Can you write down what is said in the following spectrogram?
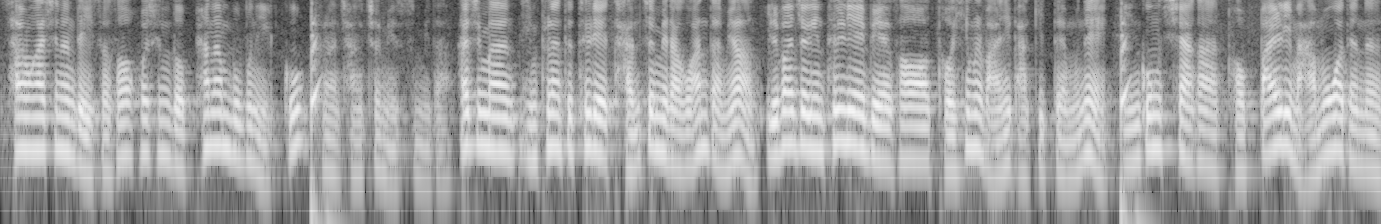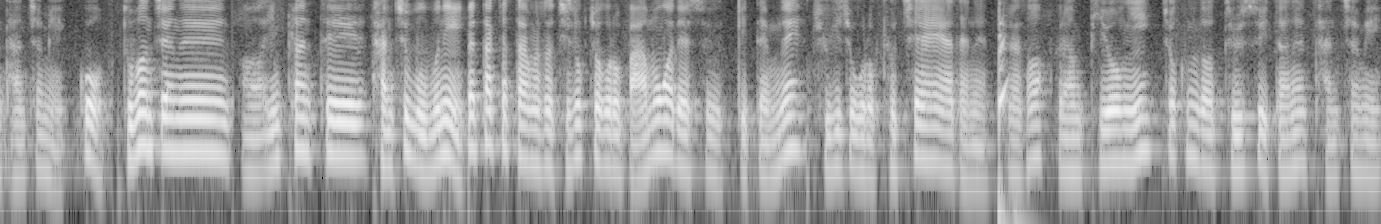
사용하시는 데 있어서 훨씬 더 편한 부분이 있고 그런 장점이 있습니다. 하지만 임플란트 틀니의 단점이라고 한다면 일반적인 틀니에 비해서 더 힘을 많이 받기 때문에 인공치아가 더 빨리 마모가 된다는 단점이 있고 두 번째는 어, 임플란트 단추 부분이 뺐다 꼈다 하면서 지속적으로 마모가 될 수 있기 때문에 주기적으로 교체해야 되는 그래서 그런 비용이 조금 더 들 수 있다는 단점이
